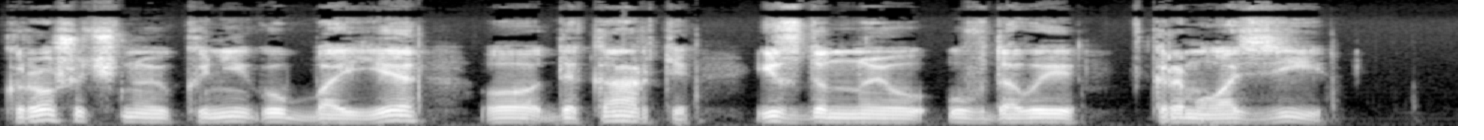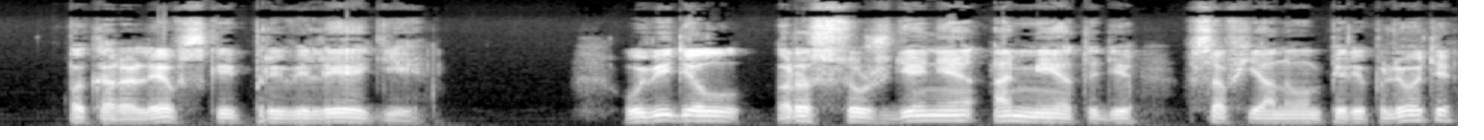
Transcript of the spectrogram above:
крошечную книгу Байе о Декарте, изданную у вдовы Крамуази по королевской привилегии увидел рассуждение о методе в Софьяновом переплете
